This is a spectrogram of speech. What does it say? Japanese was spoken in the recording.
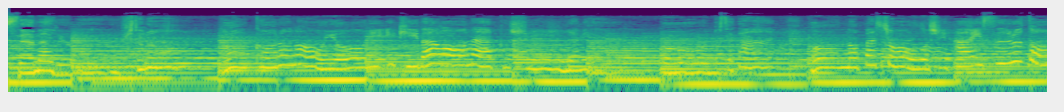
さまよう人の心のように行き場をなくし闇が落とせたいこの場所を支配すると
